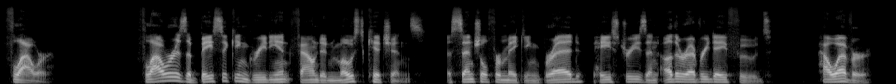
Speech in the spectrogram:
Flour. Flour is a basic ingredient found in most kitchens, essential for making bread, pastries, and other everyday foods. However,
